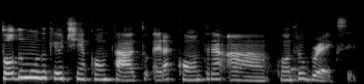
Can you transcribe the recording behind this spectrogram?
todo mundo que eu tinha contato era contra, a, contra o Brexit.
